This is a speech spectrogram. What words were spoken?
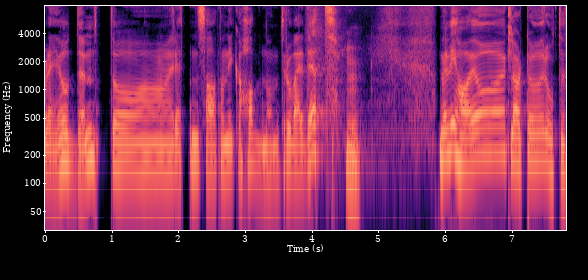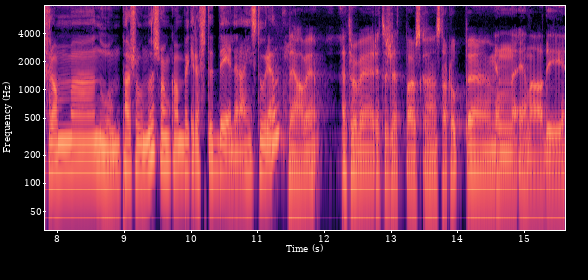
ble jo dømt, og retten sa at han ikke hadde noen troverdighet. Mm. Men vi har jo klart å rote fram eh, noen personer som kan bekrefte deler av historien. Det har vi. Jeg tror vi rett og slett bare skal starte opp. En, en av de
